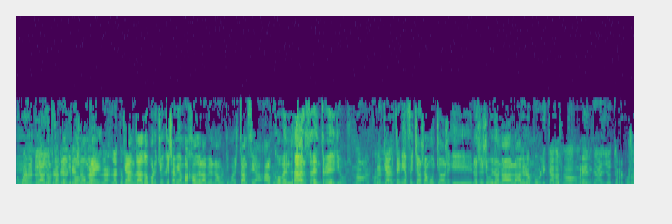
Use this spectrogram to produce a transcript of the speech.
Eh, no, y a otros que tantos que equipos, es hombre, la- la- la que han dado por hecho y que se habían bajado del avión a última instancia. Alcobendas entre ellos. No, Que, Alcobendas- que tenía fichados a muchos y no se subieron al avión. Pero publicados no, hombre. el- yo te recuerdo,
